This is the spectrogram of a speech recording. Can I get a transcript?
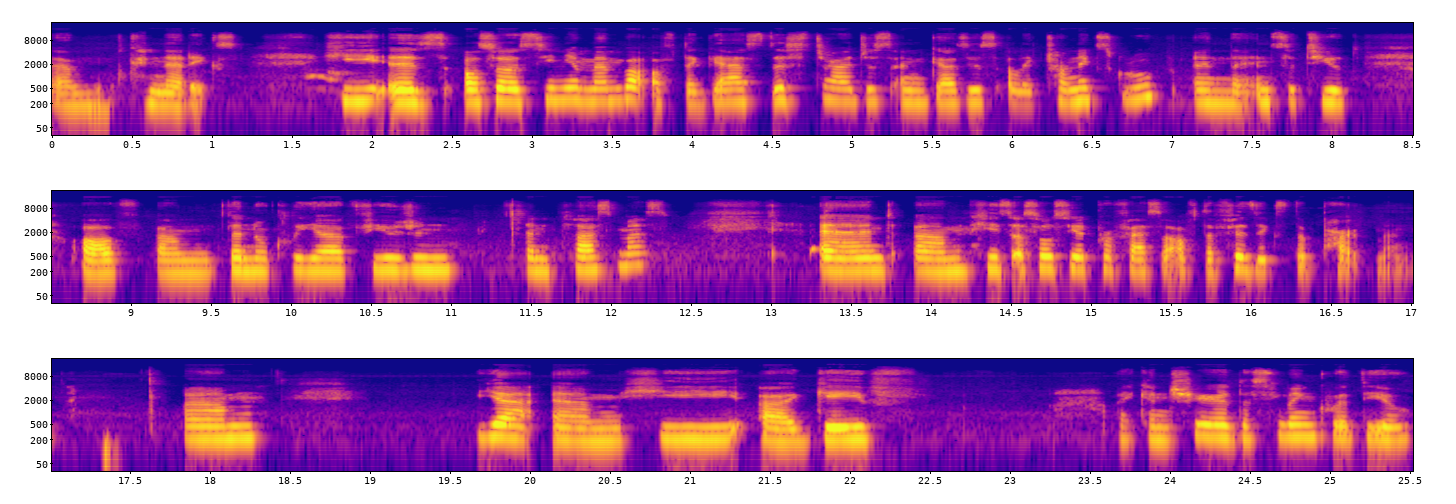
um, kinetics. He is also a senior member of the Gas Discharges and Gaseous Electronics Group in the Institute of um, the Nuclear Fusion and Plasmas and um, he's associate professor of the physics department. Um, yeah, um, he uh, gave. I can share this link with you,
